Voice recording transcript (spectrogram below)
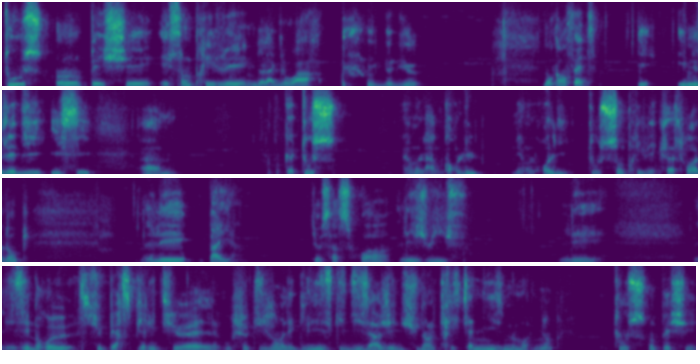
tous ont péché et sont privés de la gloire de Dieu. Donc en fait, il, nous est dit ici euh, que tous, on l'a encore lu, mais on le relit, tous sont privés, que ce soit donc les païens, que ce soit les juifs, les, les hébreux super spirituels, ou ceux qui vont à l'église, qui se disent Ah, je suis dans le christianisme, moi. Non, tous ont péché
